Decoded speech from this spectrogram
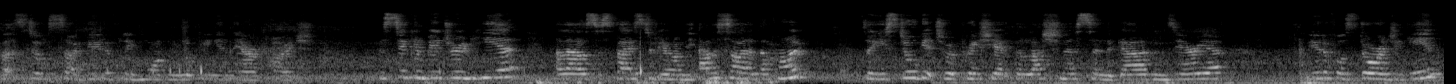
but still so beautifully modern looking in their approach. The second bedroom here allows the space to be on the other side of the home. So you still get to appreciate the lushness and the gardens area. Beautiful storage again.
